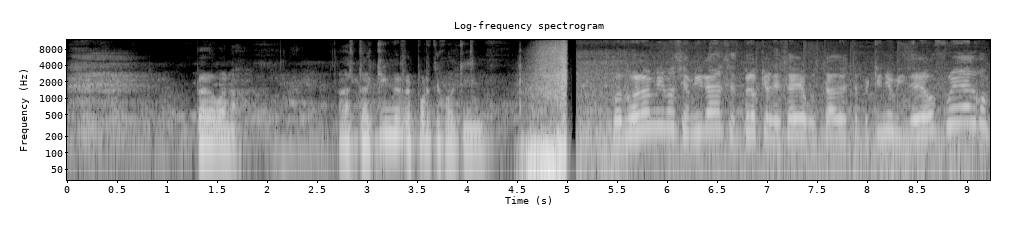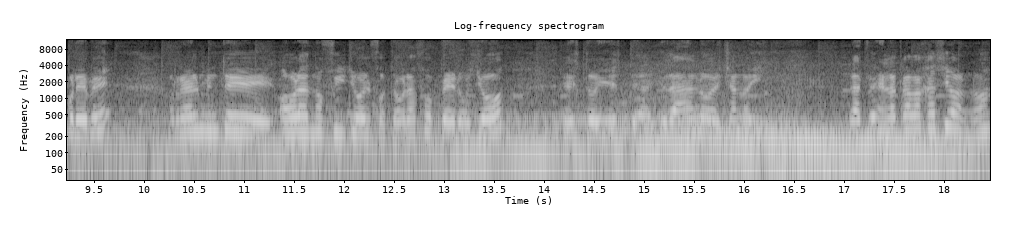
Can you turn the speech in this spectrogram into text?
Pero bueno, hasta aquí mi reporte, Joaquín. Pues bueno amigos y amigas, espero que les haya gustado este pequeño video. Fue algo breve. Realmente ahora no fui yo el fotógrafo, pero yo estoy este, ayudando, echando ahí en la trabajación, ¿no?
